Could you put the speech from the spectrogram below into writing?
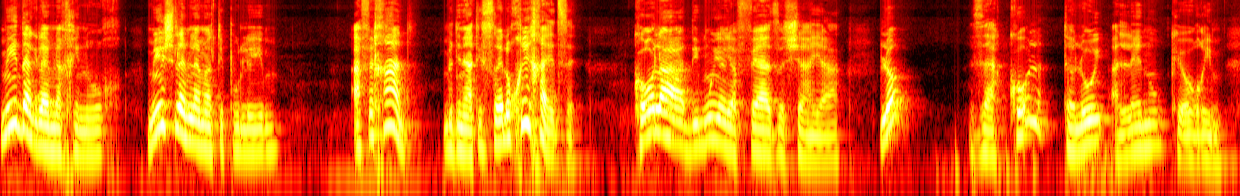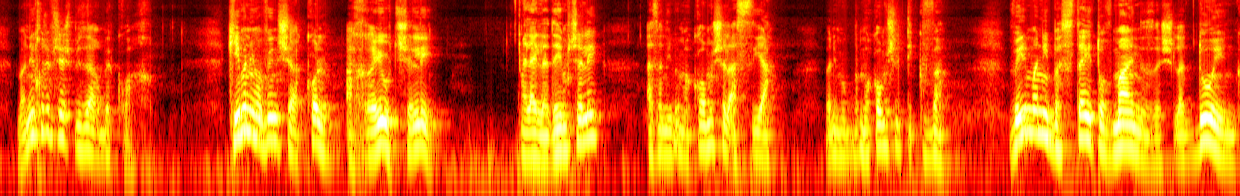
מי ידאג להם לחינוך? מי ישלם להם על טיפולים? אף אחד. מדינת ישראל הוכיחה את זה. כל הדימוי היפה הזה שהיה, לא. זה הכל תלוי עלינו כהורים. ואני חושב שיש בזה הרבה כוח. כי אם אני מבין שהכל אחריות שלי על הילדים שלי, אז אני במקום של עשייה, ואני במקום של תקווה. ואם אני ב state of mind הזה של ה doing,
